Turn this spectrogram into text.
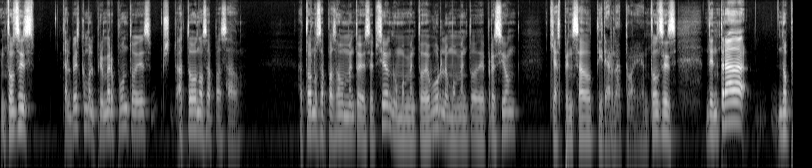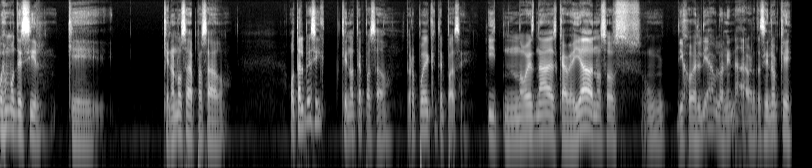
Entonces, tal vez como el primer punto es, a todos nos ha pasado. A todos nos ha pasado un momento de decepción, un momento de burla, un momento de depresión que has pensado tirar la toalla. Entonces, de entrada, no podemos decir que, que no nos ha pasado, o tal vez sí, que no te ha pasado, pero puede que te pase. Y no es nada descabellado, no sos un hijo del diablo ni nada, ¿verdad? Sino que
